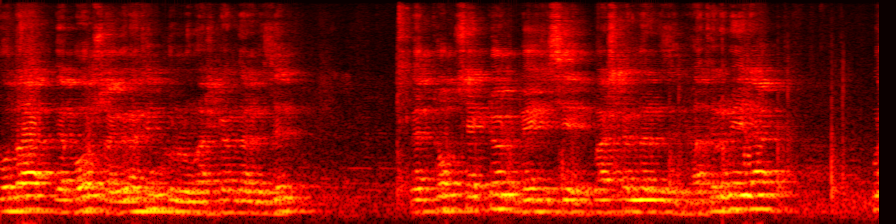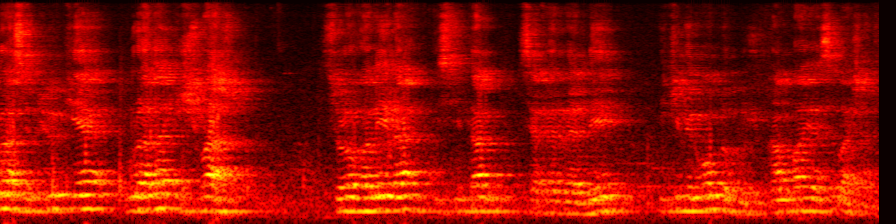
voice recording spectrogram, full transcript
Oda ve Borsa Yönetim Kurulu Başkanlarımızın ve Top Sektör Meclisi Başkanlarımızın katılımıyla Burası Türkiye, burada iş var sloganıyla istihdam seferberliği 2019 kampanyası başlatıldı.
